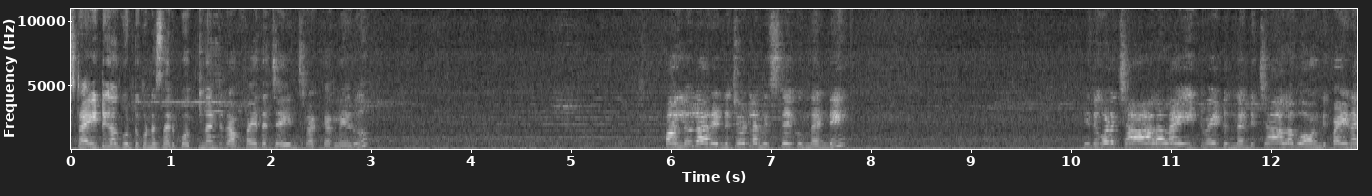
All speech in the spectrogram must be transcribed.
స్ట్రైట్గా కుట్టుకుంటే సరిపోతుందండి. రఫ్ అయితే చేయించక్కర్లేదు పళ్ళులో ఆ రెండు చోట్ల మిస్టేక్ ఉందండి. ఇది కూడా చాలా లైట్ వెయిట్ ఉందండి. చాలా బాగుంది. పైన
